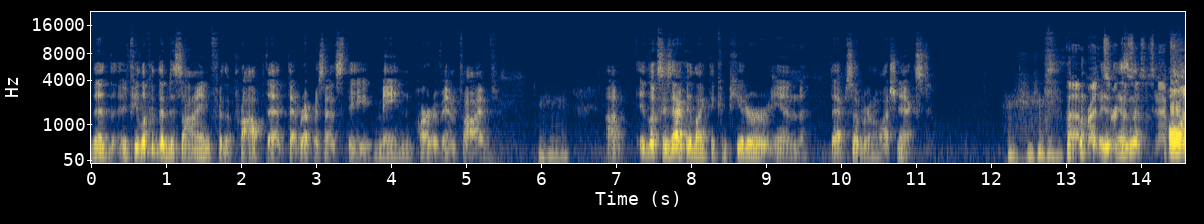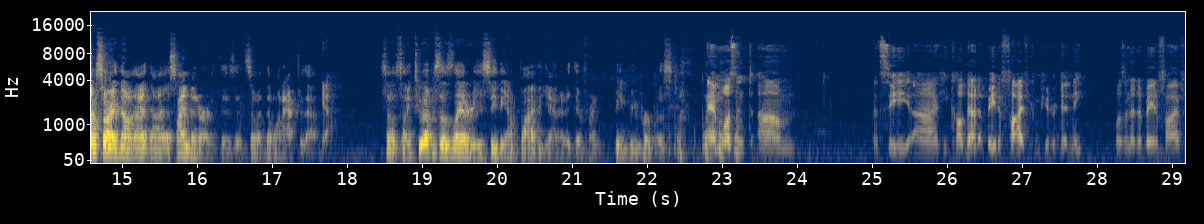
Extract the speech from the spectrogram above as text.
the if you look at the design for the prop that that represents the main part of M5, mhm. um, it looks exactly like the computer in the episode we're going to watch next. Uh, Brett Isn't Circus it? is his next. Oh, I'm sorry. No, I, I, Assignment Earth is it's the one after that. Yeah. So it's like two episodes later, you see the M5 again in a different, being repurposed. and wasn't um, let's see, uh, he called that a Beta Five computer, didn't he? Wasn't it a Beta Five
